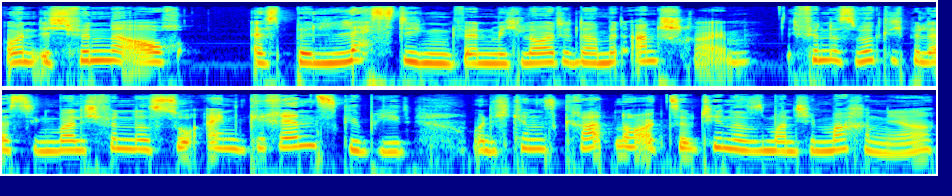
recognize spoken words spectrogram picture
Und ich finde auch, es belästigend, wenn mich Leute damit anschreiben. Ich finde es wirklich belästigend, weil ich finde das so ein Grenzgebiet und ich kann es gerade noch akzeptieren, dass es manche machen, ja,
